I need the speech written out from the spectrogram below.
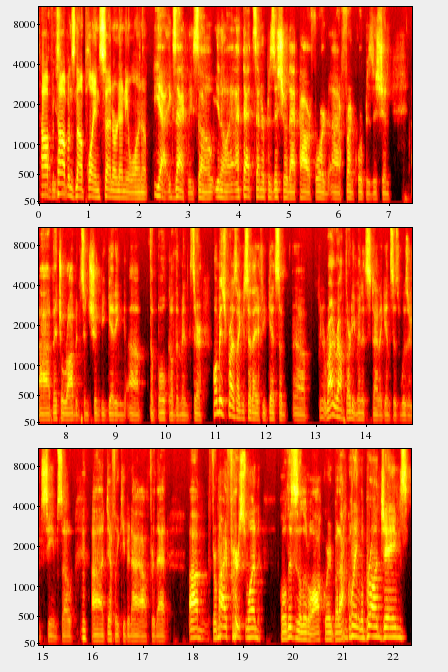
Top, Toppin's not playing center in any lineup. Yeah, exactly. So, you know, at that center position or that power forward uh, front court position, uh, Mitchell Robinson should be getting uh, the bulk of the minutes there. Won't be surprised, like you said, that if he gets a uh, you know, right around 30 minutes tonight against his Wizards team. So hmm. uh, definitely keep an eye out for that. Um, for my first one, well, this is a little awkward, but I'm going LeBron James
